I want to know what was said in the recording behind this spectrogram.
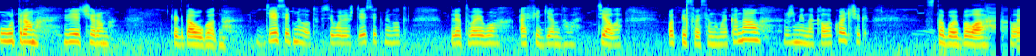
утром, вечером, когда угодно. 10 минут, всего лишь 10 минут для твоего офигенного тела. Подписывайся на мой канал, жми на колокольчик. С тобой была. Пока.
